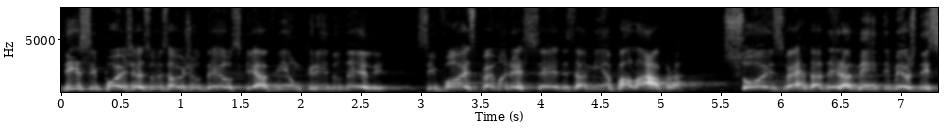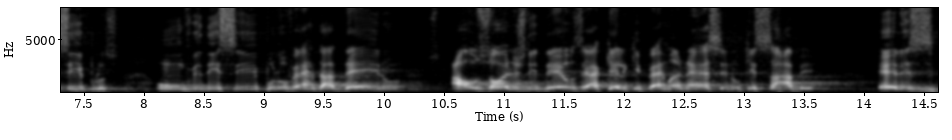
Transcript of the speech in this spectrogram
Disse, pois, Jesus aos judeus que haviam crido nele: Se vós permanecerdes a minha palavra, sois verdadeiramente meus discípulos. Um discípulo verdadeiro aos olhos de Deus é aquele que permanece no que sabe eles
